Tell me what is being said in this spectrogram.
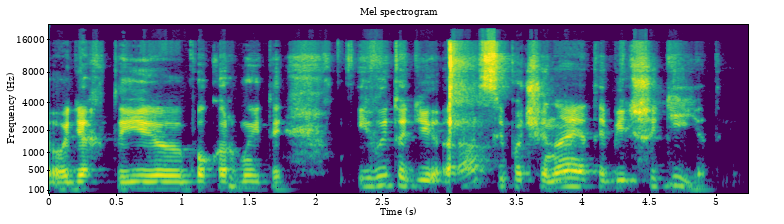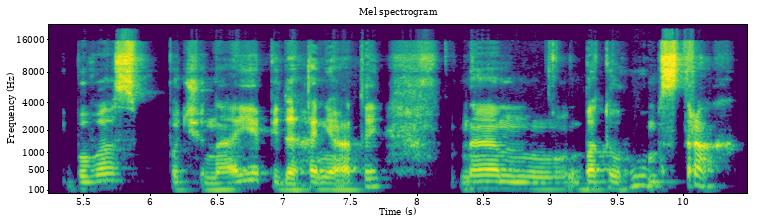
одягти, е, покормити. І ви тоді раз і починаєте більше діяти, бо вас починає підганяти ем, батогом страх.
